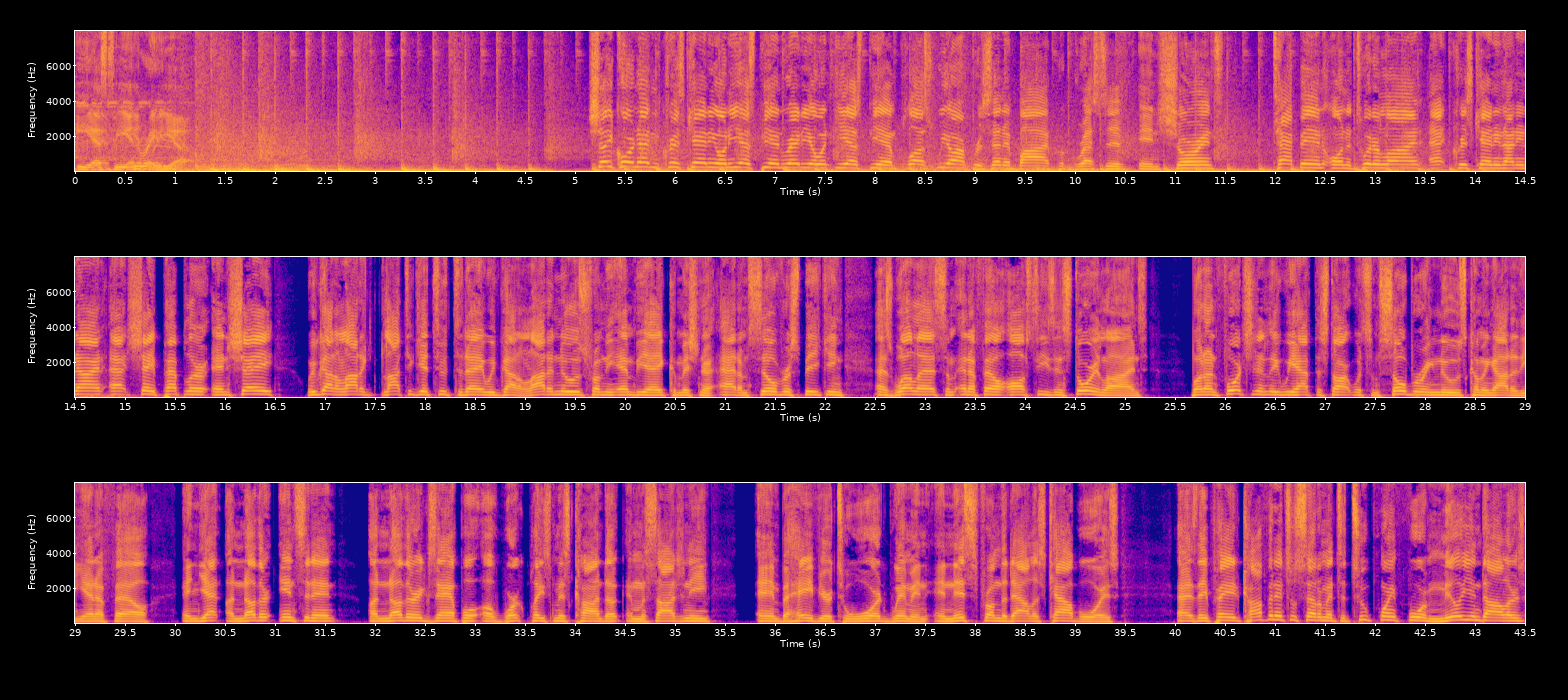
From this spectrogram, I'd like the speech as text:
ESPN Radio. Shae Cornette and Chris Canty on ESPN Radio and ESPN Plus. We are presented by Progressive Insurance. Tap in on the Twitter line at Chris Canty99 at Shae Pepler and Shae. We've got a lot of lot to get to today. We've got a lot of news from the NBA. Commissioner Adam Silver speaking, as well as some NFL offseason storylines. But unfortunately, we have to start with some sobering news coming out of the NFL, and yet another incident, another example of workplace misconduct and misogyny and behavior toward women. And this from the Dallas Cowboys as they paid confidential settlement to $2.4 million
